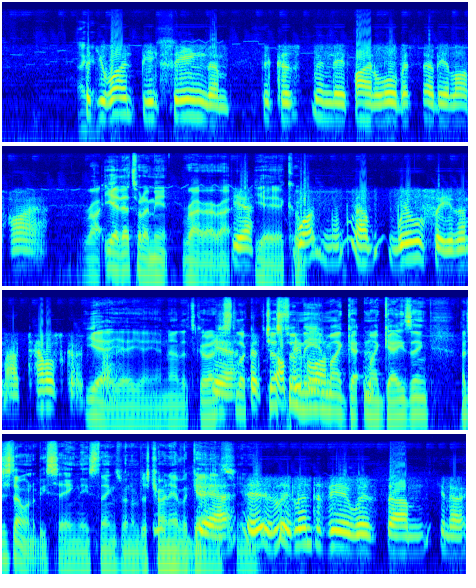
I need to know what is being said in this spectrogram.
but you won't be seeing them because when their final orbits they'll be a lot higher. Right. Yeah, that's what I meant. Right, right, right. Yeah. Yeah, yeah, cool. What uh, will see them are telescopes. Yeah, though. yeah, yeah, yeah. No, that's good. I Yeah, just look just for me and my ga- my gazing. I just don't want to be seeing these things when I'm just trying to have a gaze. Yeah, you know. it'll, it'll interfere with um, you know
